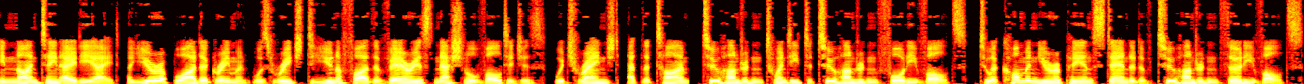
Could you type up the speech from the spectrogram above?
In 1988, a Europe-wide agreement was reached to unify the various national voltages, which ranged, at the time, 220 to 240 volts, to a common European standard of 230 volts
